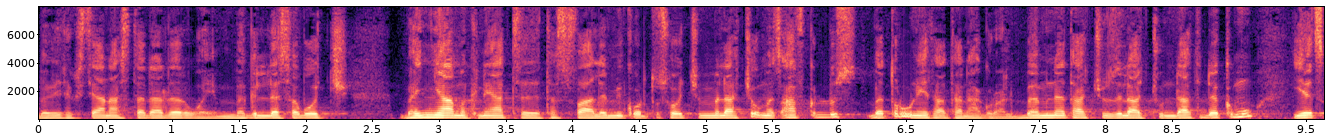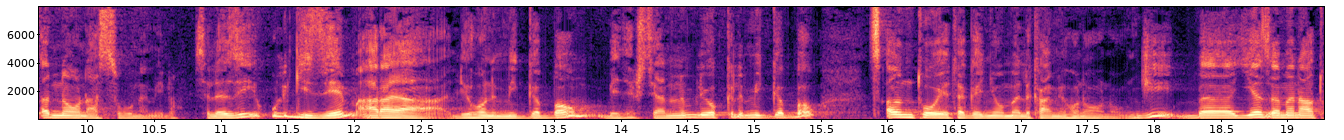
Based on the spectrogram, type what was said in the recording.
በቤተክርስቲያን አስተዳደር ወይም በግለሰቦች በእኛ ምክንያት ተስፋ ለሚቆርጡ ሰዎች የምላቸው መጽሐፍ ቅዱስ በጥሩ ሁኔታ ተናግሯል። በእምነታችሁ ዝላችሁ እንዳትደክሙ የጸናውን አስቡ ነው የሚለው። ስለዚህ ሁልጊዜም አራያ ሊሆን የሚገባውም ቤተክርስቲያንንም ሊወክል የሚገባው ጸንቶ የተገኘው መልካም የሆነው ነው እንጂ በየዘመናቱ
